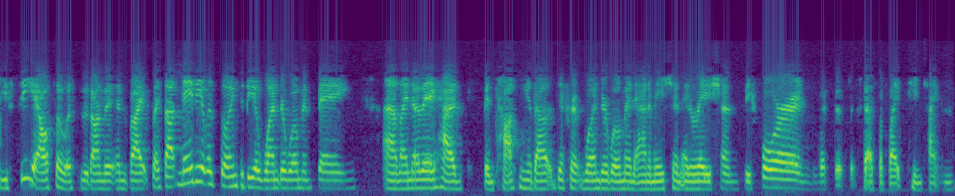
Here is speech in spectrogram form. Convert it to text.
DC also listed on the invite. So I thought maybe it was going to be a Wonder Woman thing. Um, I know they had been talking about different Wonder Woman animation iterations before and with the success of like Teen Titans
